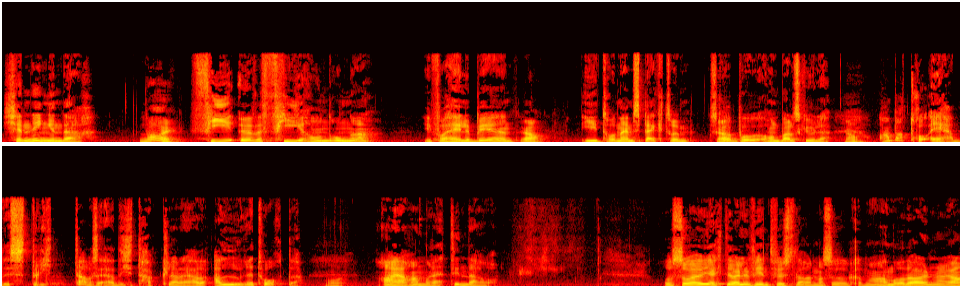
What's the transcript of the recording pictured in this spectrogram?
Kjenner ingen der. Nei. Fi, over 400 unger fra hele byen Ja. I Trondheim Spektrum skal Ja. på håndballskole. Ja. Og han bare tror Jeg hadde stritta altså. Jeg hadde ikke takla det. Jeg hadde aldri tålt det. Nei. Ja, ja, han rett inn der, da. Og så gikk det veldig fint første dagen, og så kom den andre dagen, ja,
